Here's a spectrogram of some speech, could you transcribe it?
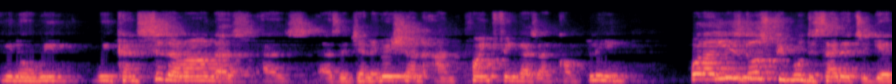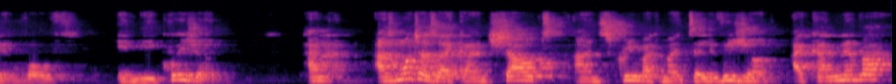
you know, we, we can sit around as, as, as a generation and point fingers and complain, but at least those people decided to get involved in the equation. And as much as I can shout and scream at my television, I can never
